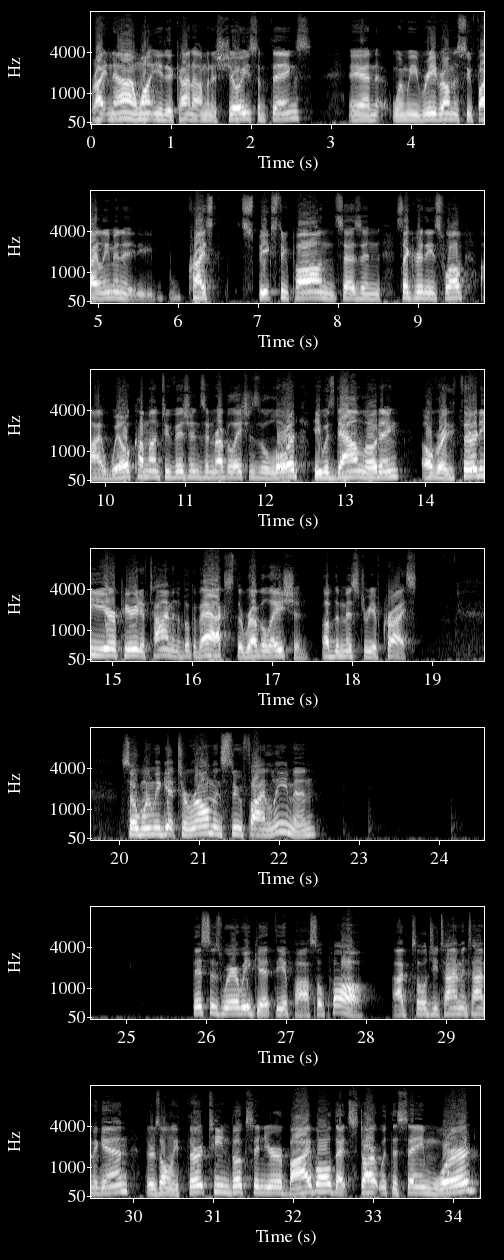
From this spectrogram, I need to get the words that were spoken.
right now I want you to kind of I'm going to show you some things." And when we read Romans through Philemon, Christ speaks through Paul and says in 2 Corinthians 12, I will come unto visions and revelations of the Lord. He was downloading over a 30 year period of time in the book of Acts, the revelation of the mystery of Christ. So when we get to Romans through Philemon, this is where we get the Apostle Paul. I've told you time and time again, there's only 13 books in your Bible that start with the same word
